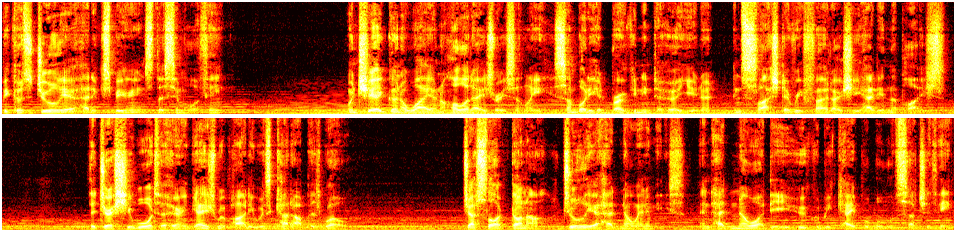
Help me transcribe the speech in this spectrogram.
because Julia had experienced a similar thing. When she had gone away on holidays recently, somebody had broken into her unit and slashed every photo she had in the place. The dress she wore to her engagement party was cut up as well. Just like Donna, Julia had no enemies and had no idea who could be capable of such a thing.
